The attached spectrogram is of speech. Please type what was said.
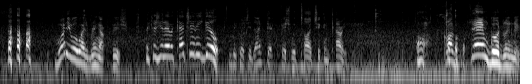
Why do you always bring up fish? Because you never catch any, Gil. Because you don't get fish with Thai chicken curry. Oh, God, damn good, Lindy.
